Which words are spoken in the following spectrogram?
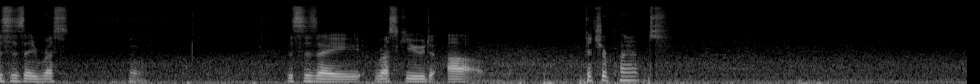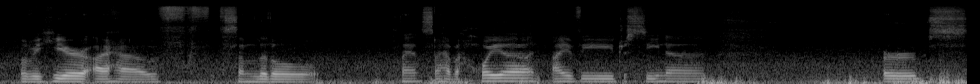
This is a res. Oh. This is a rescued uh, pitcher plant. Over here, I have some little plants. I have a Hoya, an ivy, Dracaena, herbs.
